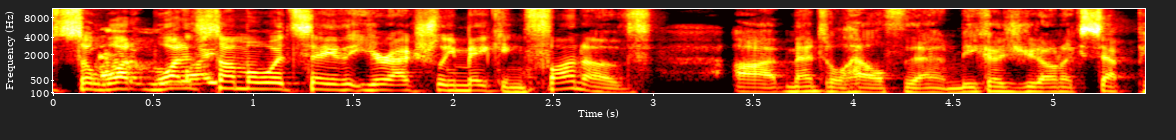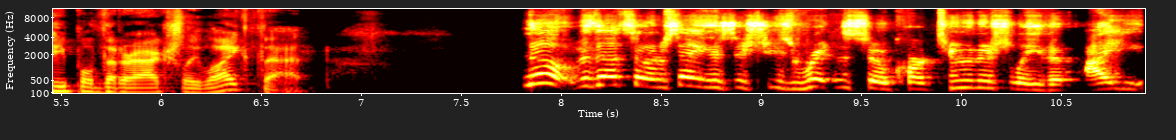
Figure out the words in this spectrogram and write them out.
so what? What if Like- someone would say that you're actually making fun of uh, mental health then because you don't accept people that are actually like that? No, but that's what I'm saying is that she's written so cartoonishly that I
